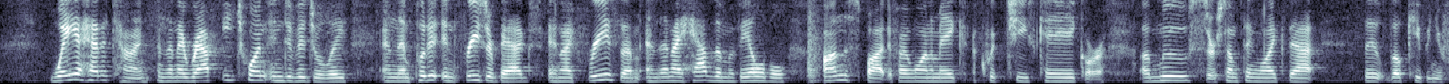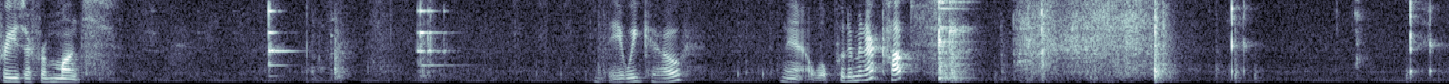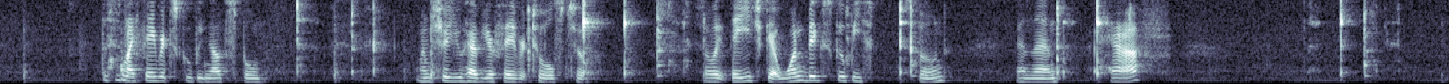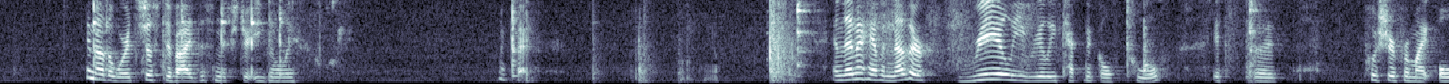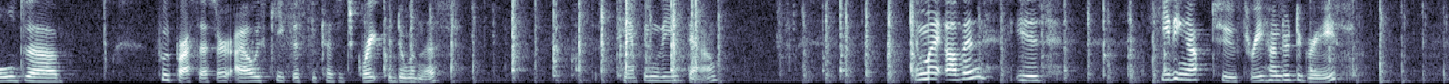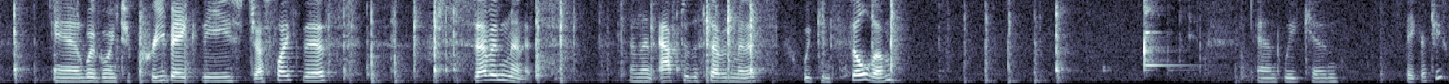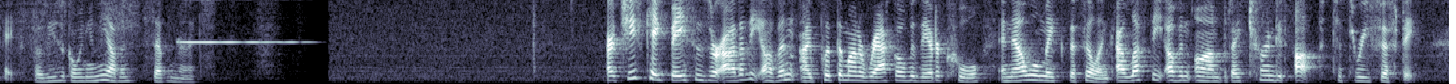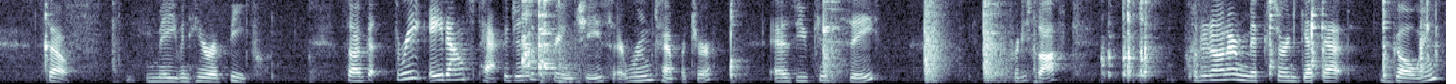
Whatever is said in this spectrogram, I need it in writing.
way ahead of time, and then I wrap each one individually and then put it in freezer bags and I freeze them and then I have them available on the spot if I want to make a quick cheesecake or a mousse or something like that. They, will keep in your freezer for months. There we go. Now we'll put them in our cups. This is my favorite scooping out spoon. I'm sure you have your favorite tools too. So they each get one big scoopy spoon and then a half. In other words, just divide this mixture evenly. Okay. And then I have another really, really technical tool. It's the pusher from my old uh, food processor. I always keep this because it's great for doing this. Just tamping these down. And my oven is heating up to 300 degrees. And we're going to pre-bake these just like this for seven minutes. And then after the seven minutes, we can fill them and we can bake our cheesecakes. So these are going in the oven seven minutes. Our cheesecake bases are out of the oven. I put them on a rack over there to cool, and now we'll make the filling. I left the oven on, but I turned it up to 350. So you may even hear a beep. So I've got three eight ounce packages of cream cheese at room temperature. As you can see, it's pretty soft. Put it on our mixer and get that going.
